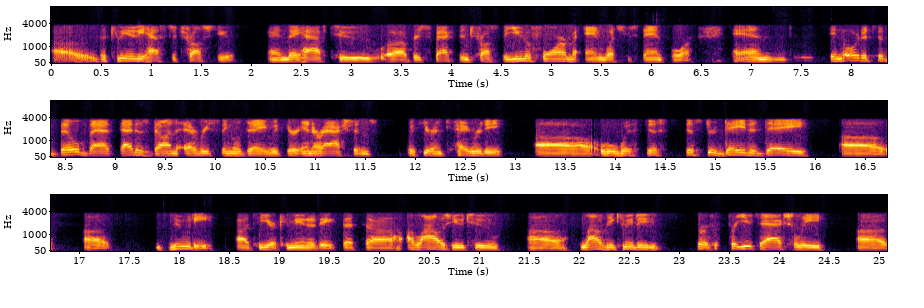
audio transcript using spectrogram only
the community has to trust you and they have to uh, respect and trust the uniform and what you stand for. And in order to build that, that is done every single day with your interactions, with your integrity, uh, with just just your day to day duty uh, to your community that uh, allows you to uh, allows the community for, for you to actually uh,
